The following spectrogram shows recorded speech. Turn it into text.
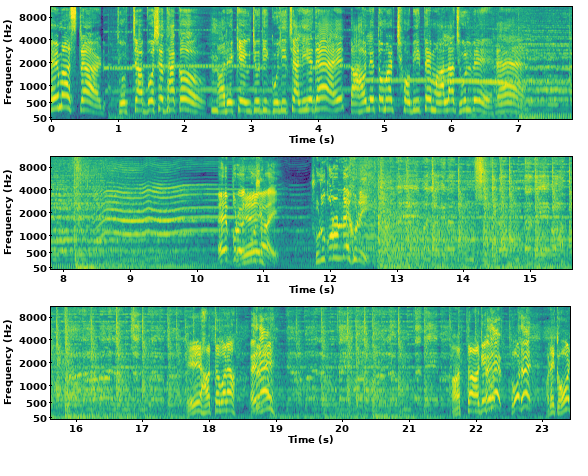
এই মাস্টার চুপচাপ বসে থাকো। আরে কেউ যদি গুলি চালিয়ে দেয় তাহলে তোমার ছবিতে মালা ঝুলবে হ্যাঁ। এই পুরোহিত মশাই শুরু করুন না এখনই। এ হাতটা বাড়া। এই নে। হাতটা আগে কর, কর আরে কর।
